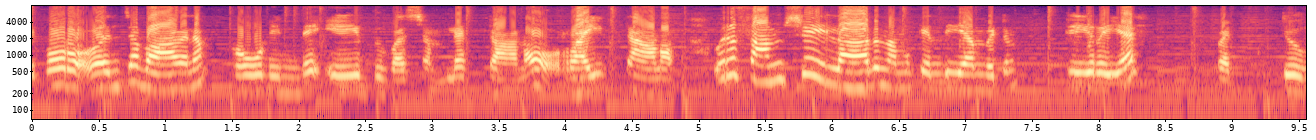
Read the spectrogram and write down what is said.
ഇപ്പോ വാഹനം റോഡിന്റെ ഏത് വശം? ലെഫ്റ്റ് ആണോ? റൈറ്റ് ആണോ? ഒരു സംശയമില്ലാതെ നമുക്ക് എന്ത് ചെയ്യാൻ പറ്റും? ക്ലിയർ ചെയ്യാൻ പറ്റും.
